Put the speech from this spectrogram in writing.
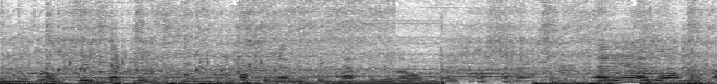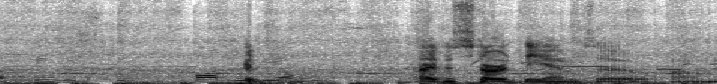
in these little three seconds, uh, fucking everything happened, and I was like, what the heck? And yeah, Rob, I think this could possibly Good. be. I just started DM, so um,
